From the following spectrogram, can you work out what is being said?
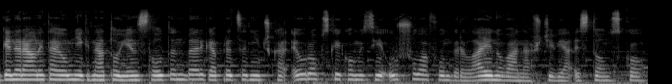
Generálny tajomník NATO Jens Stoltenberg a predsednička Európskej komisie Ursula von der Leyenová navštívia Estónsko.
